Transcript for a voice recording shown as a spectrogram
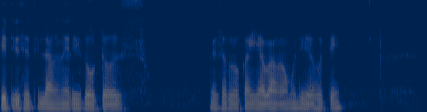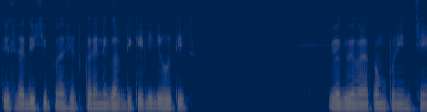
शेतीसाठी लागणारे रोटर्स हे सर्व काही या भागामध्ये होते. तिसऱ्या दिवशी पुन्हा शेतकऱ्यांनी गर्दी केलेली होतीच. वेगवेगळ्या कंपनींचे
